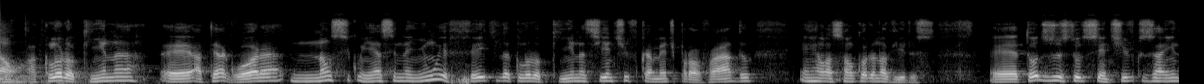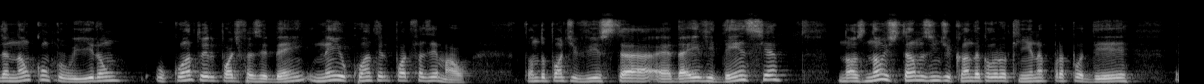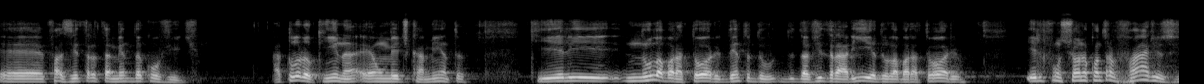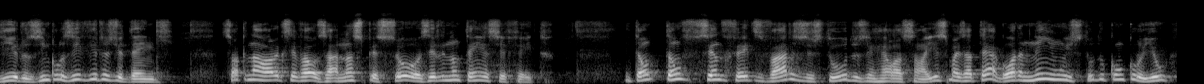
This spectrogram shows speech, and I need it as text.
Não, a cloroquina, é, até agora, não se conhece nenhum efeito da cloroquina cientificamente provado em relação ao coronavírus. É, todos os estudos científicos ainda não concluíram o quanto ele pode fazer bem, nem o quanto ele pode fazer mal. Então, do ponto de vista é, da evidência, nós não estamos indicando a cloroquina para poder é, fazer tratamento da Covid. A cloroquina é um medicamento que ele, no laboratório, dentro do, da vidraria do laboratório, ele funciona contra vários vírus, inclusive vírus de dengue. Só que na hora que você vai usar nas pessoas, ele não tem esse efeito. Então, estão sendo feitos vários estudos em relação a isso, mas até agora nenhum estudo concluiu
